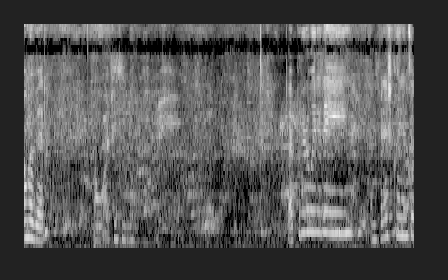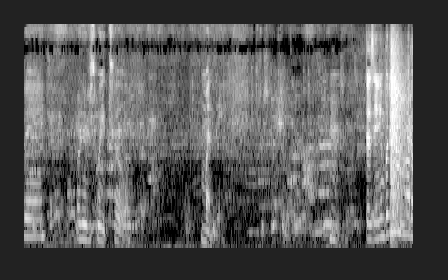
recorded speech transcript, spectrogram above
on my bed while watching TV Do I put it away today and finish cleaning today? Or do I just wait till Monday? Hmm. Does anybody know how to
